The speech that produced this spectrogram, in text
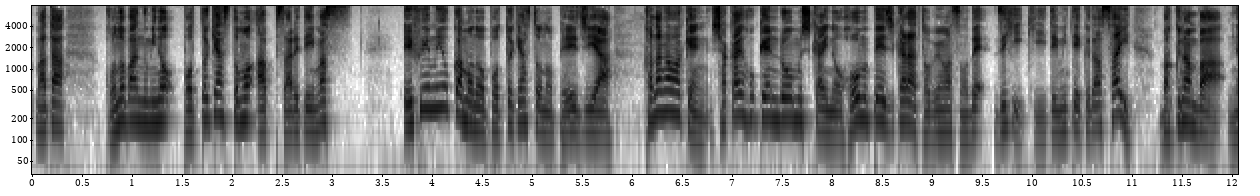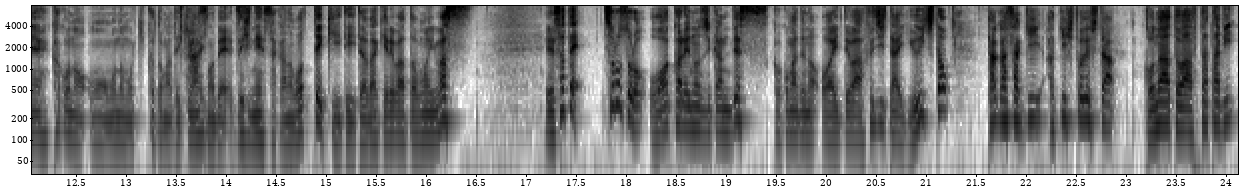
またこの番組のポッドキャストもアップされています。FM 横浜のポッドキャストのページや神奈川県社会保険労務士会のホームページから飛べますのでぜひ聞いてみてください。バックナンバーね過去のものも聞くことができますので、ぜひね遡って聞いていただければと思います。えーさてそろそろお別れの時間です。ここまでのお相手は藤田雄一と高崎明人でした。この後は再び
